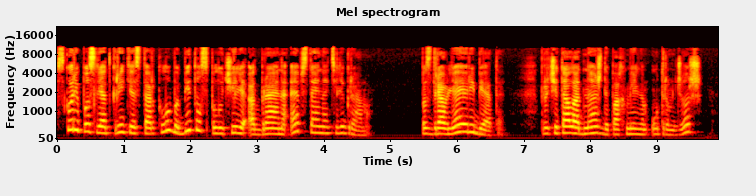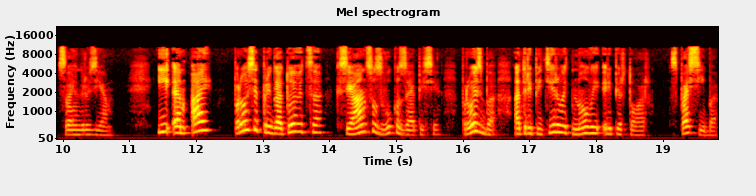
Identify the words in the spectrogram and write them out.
Вскоре после открытия Стар-клуба Битлз получили от Брайана Эпстайна телеграмму. «Поздравляю, ребята!» — прочитал однажды похмельным утром Джордж своим друзьям. «EMI просит приготовиться к сеансу звукозаписи. Просьба отрепетировать новый репертуар. Спасибо».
